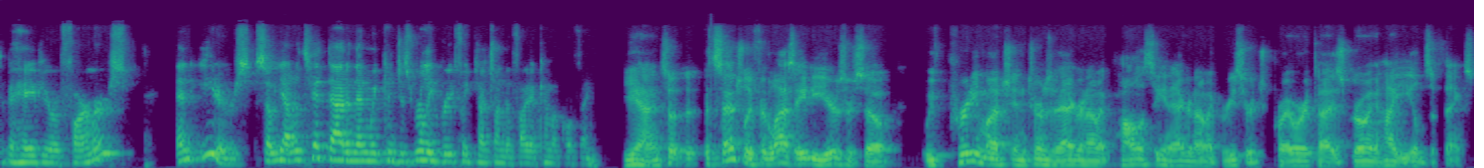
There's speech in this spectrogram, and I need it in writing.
the behavior of farmers and eaters. So yeah, let's hit that, and then we can just really briefly touch on the phytochemical thing. Yeah, and so uh, essentially for the last 80 years or so, we've pretty much, in terms of agronomic policy and agronomic research, prioritized growing high yields of things.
